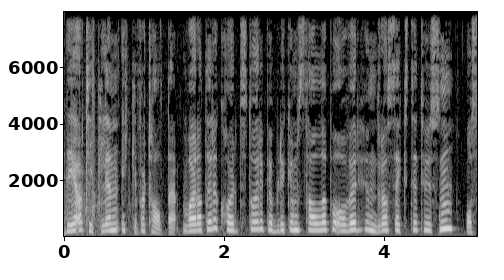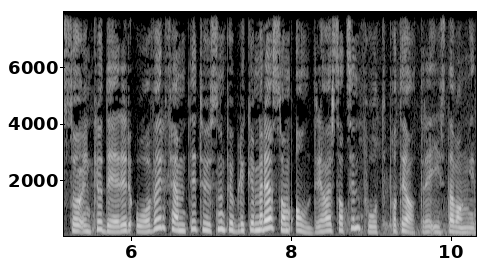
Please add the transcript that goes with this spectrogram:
Det artikkelen ikke fortalte, var at det rekordstore publikumstallet på over 160 000 også inkluderer over 50 000 publikummere som aldri har satt sin fot på teatret i Stavanger.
